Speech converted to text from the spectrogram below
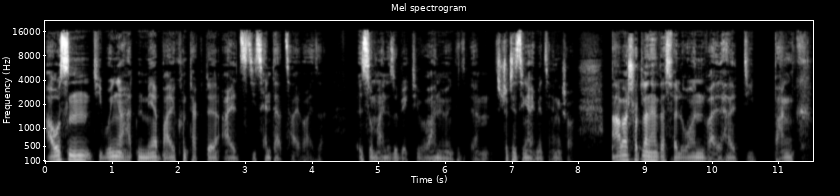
Außen, die Winger hatten mehr Ballkontakte als die Center teilweise. Ist so meine subjektive Wahrnehmung. Ähm, Statistiken habe ich mir jetzt nicht angeschaut. Aber Schottland hat das verloren, weil halt die Bank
